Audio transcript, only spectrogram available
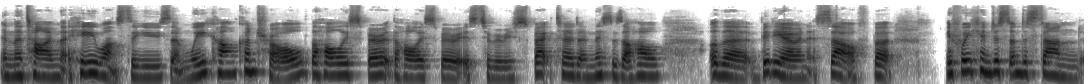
in the time that he wants to use them. We can't control the Holy Spirit. The Holy Spirit is to be respected and this is a whole other video in itself, but if we can just understand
